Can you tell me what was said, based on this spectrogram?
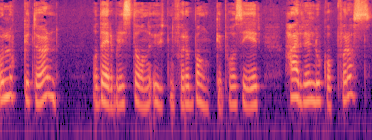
og lukket døren, og dere blir stående utenfor og banker på og sier, Herre, lukk opp for oss.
